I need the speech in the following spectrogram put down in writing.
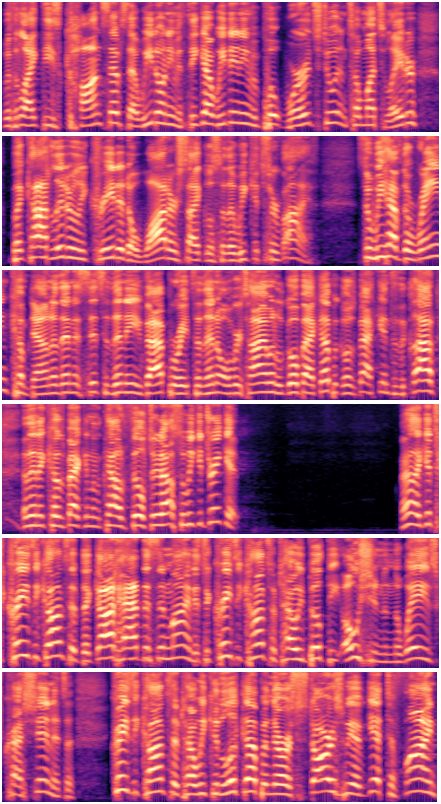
with like these concepts that we don't even think of. We didn't even put words to it until much later, but God literally created a water cycle so that we could survive. So we have the rain come down and then it sits and then it evaporates and then over time it'll go back up, it goes back into the cloud, and then it comes back into the cloud, filtered out so we could drink it. Right? Like it's a crazy concept that God had this in mind. It's a crazy concept how He built the ocean and the waves crash in. It's a crazy concept how we can look up and there are stars we have yet to find,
